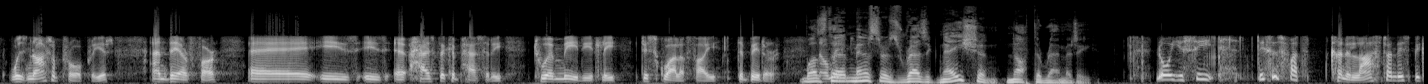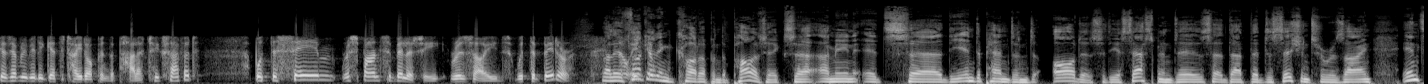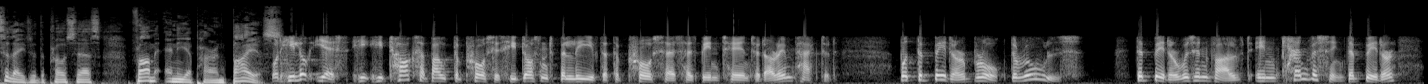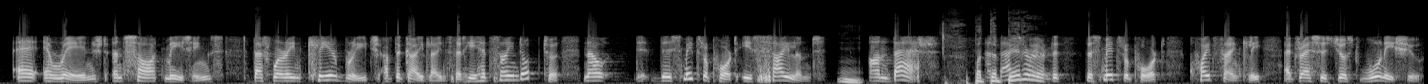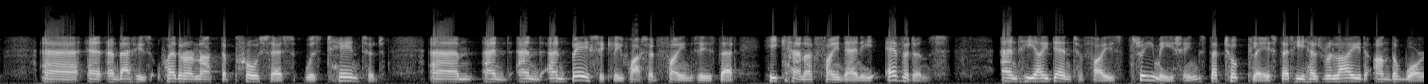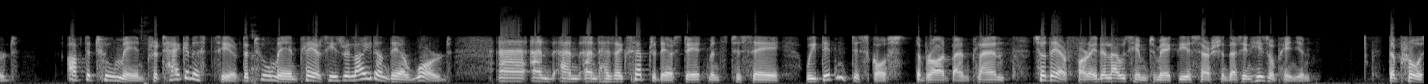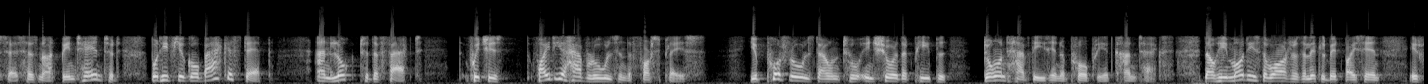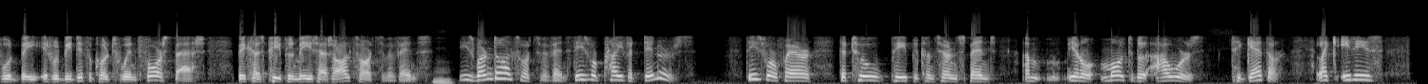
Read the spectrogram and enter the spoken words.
was not appropriate, and therefore uh, is is uh, has the capacity to immediately disqualify the bidder. Was now, the minister's resignation not the remedy? No, you see, this is what's kind of lost on this because everybody gets tied up in the politics of it but the same responsibility resides with the bidder. Well, it's now, not getting caught up in the politics. Uh, I mean, it's uh, the independent audit. The assessment is uh, that the decision to resign insulated the process from any apparent bias. But he look, yes, he, he talks about the process. He doesn't believe that the process has been tainted or impacted. But the bidder broke the rules. The bidder was involved in canvassing. The bidder uh, arranged and sought meetings that were in clear breach of the guidelines that he had signed up to. Now, the Smith report is silent mm. on that. But and the bidder. The, the, Smith report, quite frankly, addresses just one issue, uh, and, and, that is whether or not the process was tainted. Um, and, and, and basically, what it finds is that he cannot find any evidence. And he identifies three meetings that took place that he has relied on the word of the two main protagonists here, the two main players. He's relied on their word uh, and, and, and has accepted their statements to say, we didn't discuss the broadband plan, so therefore it allows him to make the assertion that, in his opinion, the process has not been tainted. But if you go back a step and look to the fact, which is, why do you have rules in the first place? You put rules down to ensure that people don't have these inappropriate contacts. Now he muddies the waters a little bit by saying it would be it would be difficult to enforce that because people meet at all sorts of events. Mm. These weren't all sorts of events. These were private dinners. These were where the two people concerned spent um, you know multiple hours together. Like it is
